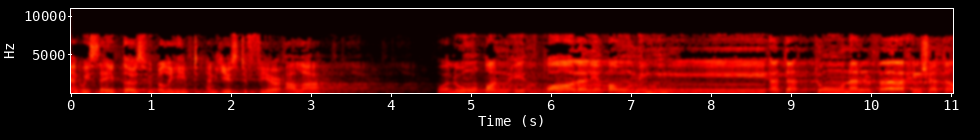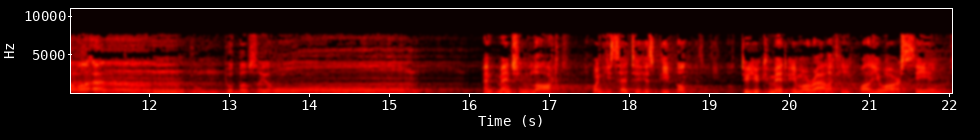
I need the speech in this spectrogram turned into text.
And we saved those who believed and used to fear Allah. ولوطا إذ قال لقومه أتأتون الفاحشة وأنتم تبصرون And mention Lot when he said to his people, Do you commit immorality while you are seeing?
